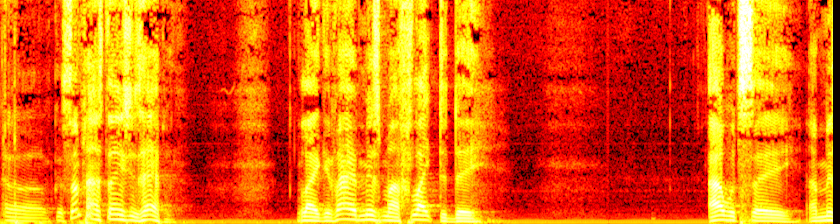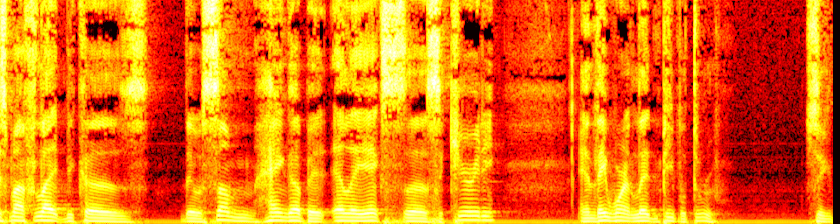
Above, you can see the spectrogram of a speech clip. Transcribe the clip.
Because sometimes things just happen. Like if I had missed my flight today, I would say I missed my flight because there was some hang up at LAX uh, security and they weren't letting people through. See,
